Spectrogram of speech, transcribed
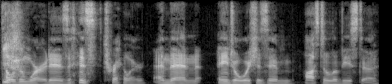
tells Yeah. him where it is in his trailer. And then Angel wishes him hasta la vista.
